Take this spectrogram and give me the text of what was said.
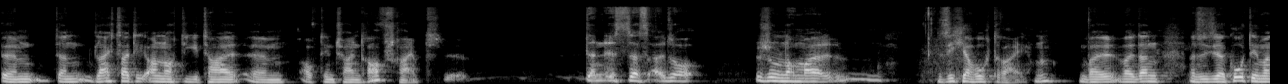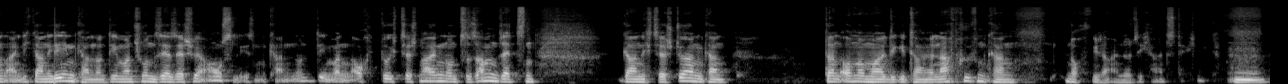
ähm, dann gleichzeitig auch noch digital ähm, auf den Schein draufschreibt, äh, dann ist das also schon nochmal sicher hoch drei. Hm? Weil, weil dann, also dieser Code, den man eigentlich gar nicht sehen kann und den man schon sehr, sehr schwer auslesen kann und den man auch durch Zerschneiden und Zusammensetzen gar nicht zerstören kann, dann auch nochmal digital nachprüfen kann, noch wieder eine Sicherheitstechnik. Mhm.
